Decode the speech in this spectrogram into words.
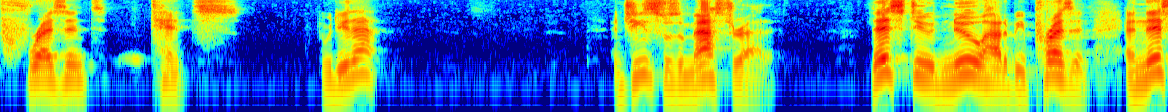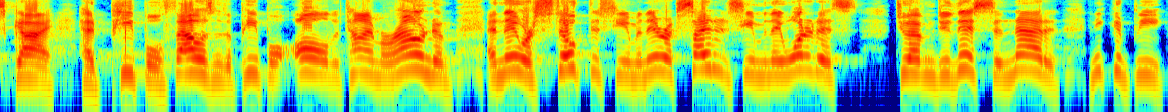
present tense. Can we do that? And Jesus was a master at it. This dude knew how to be present. And this guy had people, thousands of people all the time around him. And they were stoked to see him and they were excited to see him and they wanted us to have him do this and that. And, he could be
